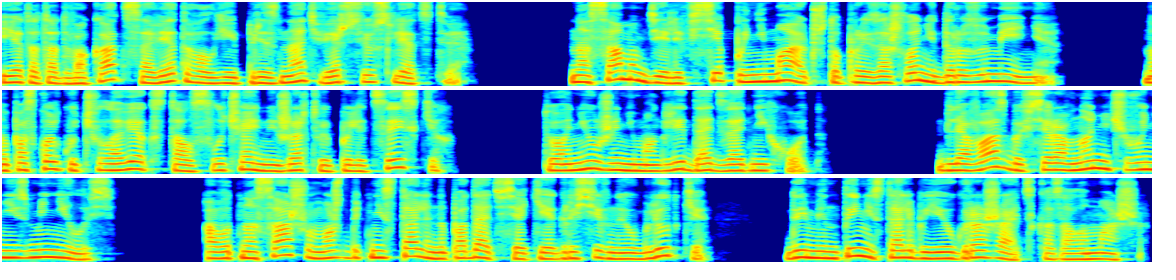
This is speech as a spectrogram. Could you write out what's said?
И этот адвокат советовал ей признать версию следствия. На самом деле все понимают, что произошло недоразумение. Но поскольку человек стал случайной жертвой полицейских, то они уже не могли дать задний ход. Для вас бы все равно ничего не изменилось. А вот на Сашу, может быть, не стали нападать всякие агрессивные ублюдки, да и менты не стали бы ей угрожать, сказала Маша.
